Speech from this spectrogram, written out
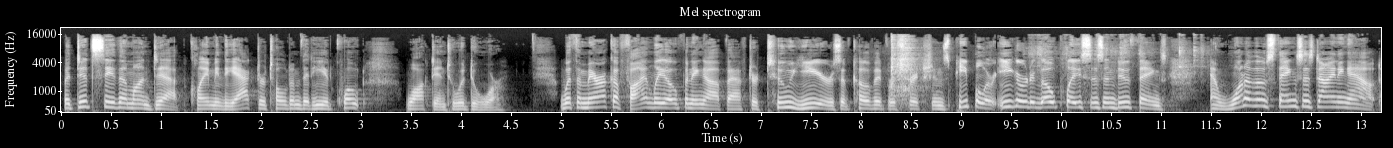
but did see them on Depp, claiming the actor told him that he had, quote, walked into a door. With America finally opening up after two years of COVID restrictions, people are eager to go places and do things. And one of those things is dining out.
